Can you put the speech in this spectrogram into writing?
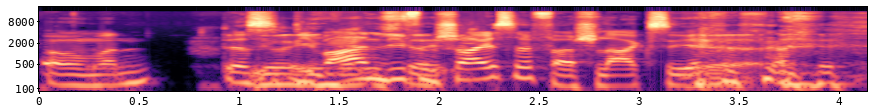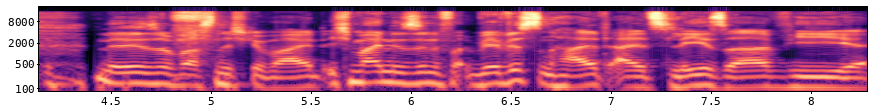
oh Mann. Das, Jo, die Wahlen liefen soll- scheiße, verschlag sie. nee, sowas nicht gemeint. Ich meine, wir wissen halt als Leser, wie,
